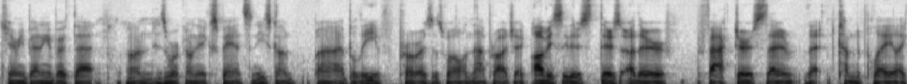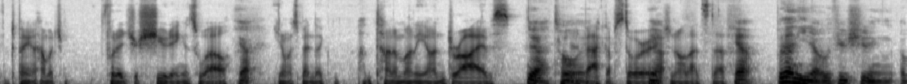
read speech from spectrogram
Jeremy Benning about that on his work on the Expanse, and he's gone, uh, I believe, ProRes as well on that project. Obviously, there's there's other factors that that come to play, like depending on how much footage you're shooting as well. Yeah. You don't want to spend like a ton of money on drives yeah, totally. and backup storage Yeah. and all that stuff. Yeah, but then you know if you're shooting uh,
